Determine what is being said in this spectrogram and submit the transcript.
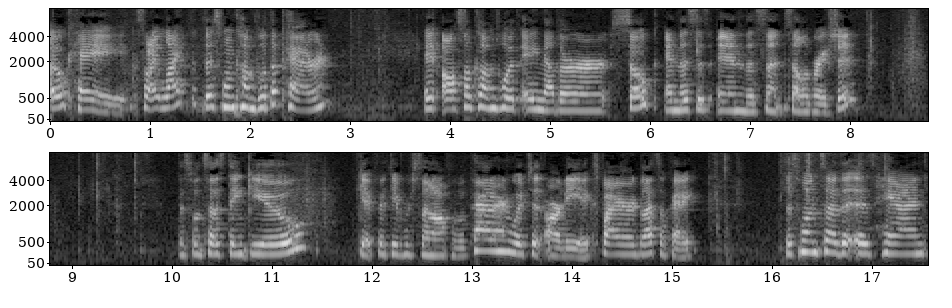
Okay, so I like that this one comes with a pattern. It also comes with another soak, and this is in the scent celebration. This one says thank you. Get 50% off of a pattern, which it already expired. That's okay. This one says it is hand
